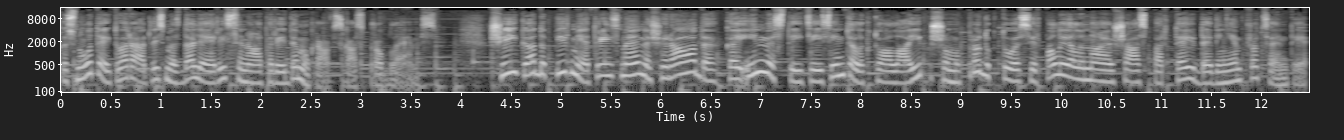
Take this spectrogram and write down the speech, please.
kas noteikti varētu vismaz daļai risināt arī demogrāfiskās problēmas. Šī gada pirmie trīs mēneši rāda, ka investīcijas intelektuālā īpašuma produktos ir palielinājušās par teju 9%.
